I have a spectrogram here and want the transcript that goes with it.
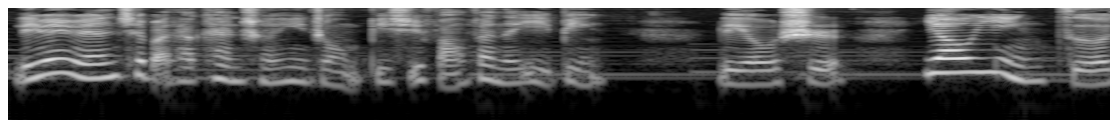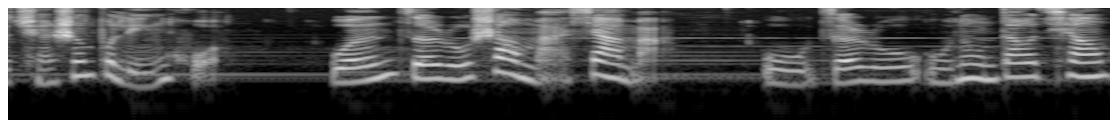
梨园园却把它看成一种必须防范的疫病。理由是腰硬则全身不灵活，文则如上马下马。舞则如舞弄刀枪，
